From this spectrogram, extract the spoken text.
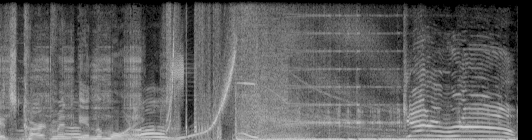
It's Cartman in the Morning Get a room!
